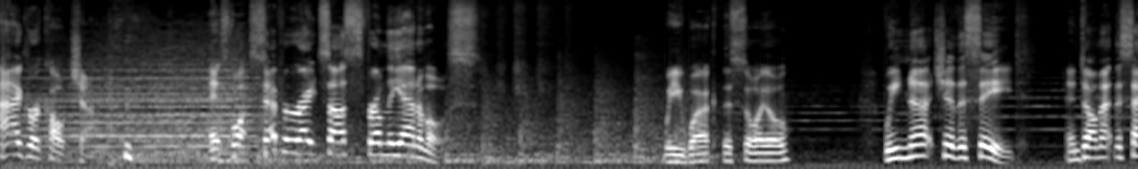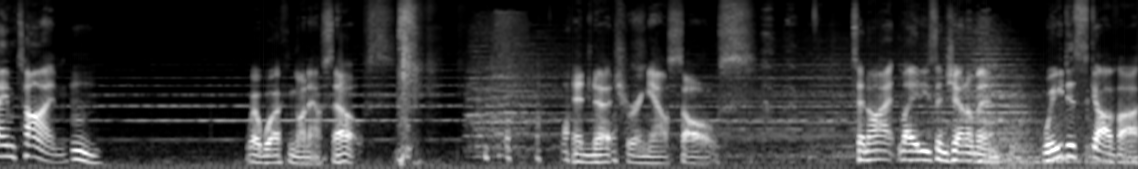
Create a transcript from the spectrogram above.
Agriculture. it's what separates us from the animals. We work the soil, we nurture the seed, And Dom, at the same time, Mm. we're working on ourselves and nurturing our souls. Tonight, ladies and gentlemen, we discover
